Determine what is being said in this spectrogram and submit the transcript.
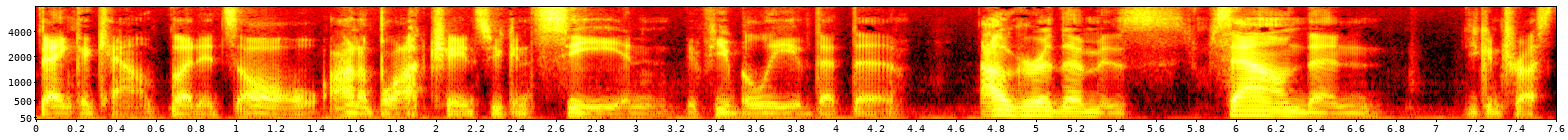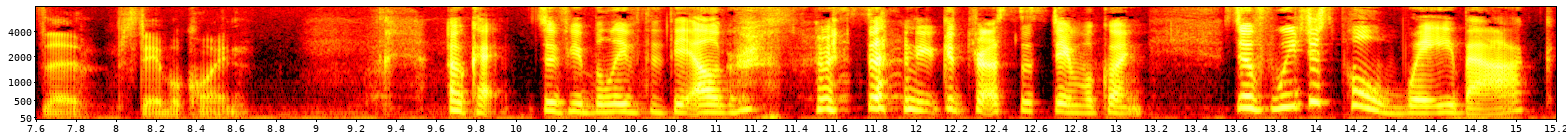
bank account, but it's all on a blockchain so you can see. And if you believe that the algorithm is sound, then you can trust the stablecoin. Okay. So if you believe that the algorithm is sound, you can trust the stablecoin. So if we just pull way back,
